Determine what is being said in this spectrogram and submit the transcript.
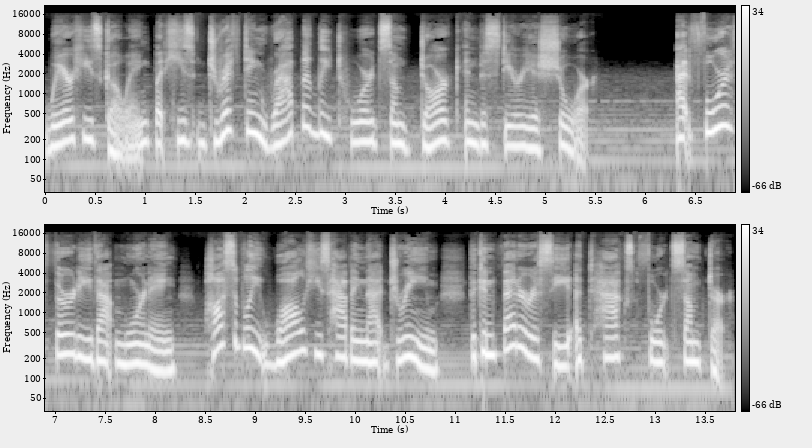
where he's going, but he's drifting rapidly towards some dark and mysterious shore. At 4:30 that morning, possibly while he's having that dream, the Confederacy attacks Fort Sumter,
